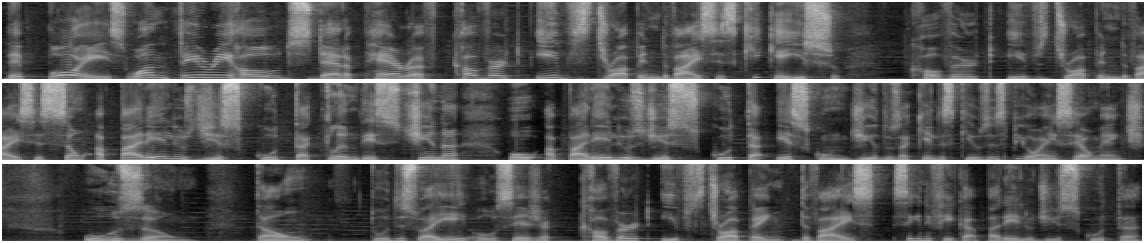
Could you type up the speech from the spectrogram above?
Depois, one theory holds that a pair of covert eavesdropping devices. O que, que é isso? Covert eavesdropping devices são aparelhos de escuta clandestina ou aparelhos de escuta escondidos, aqueles que os espiões realmente usam. Então, tudo isso aí, ou seja, Covert Eavesdropping Device, significa aparelho de escuta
